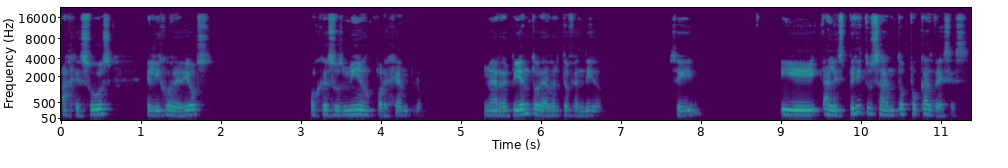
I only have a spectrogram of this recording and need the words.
a Jesús, el Hijo de Dios. Oh Jesús mío, por ejemplo, me arrepiento de haberte ofendido. ¿sí? Y al Espíritu Santo pocas veces.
